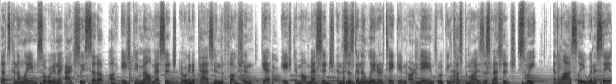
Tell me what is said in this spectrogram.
that's kind of lame. So we're going to actually set up a HTML message and we're going to pass in the function get HTML message. And this is going to later take in our name so we can customize this message. Sweet. And lastly, we're going to say it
